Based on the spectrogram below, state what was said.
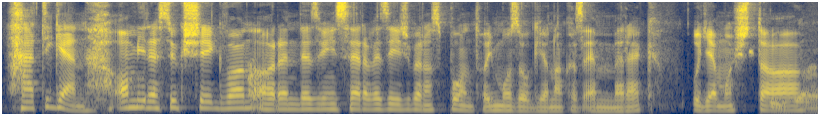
Hát igen, amire szükség van a rendezvény szervezésben, az pont, hogy mozogjanak az emberek. Ugye most a,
